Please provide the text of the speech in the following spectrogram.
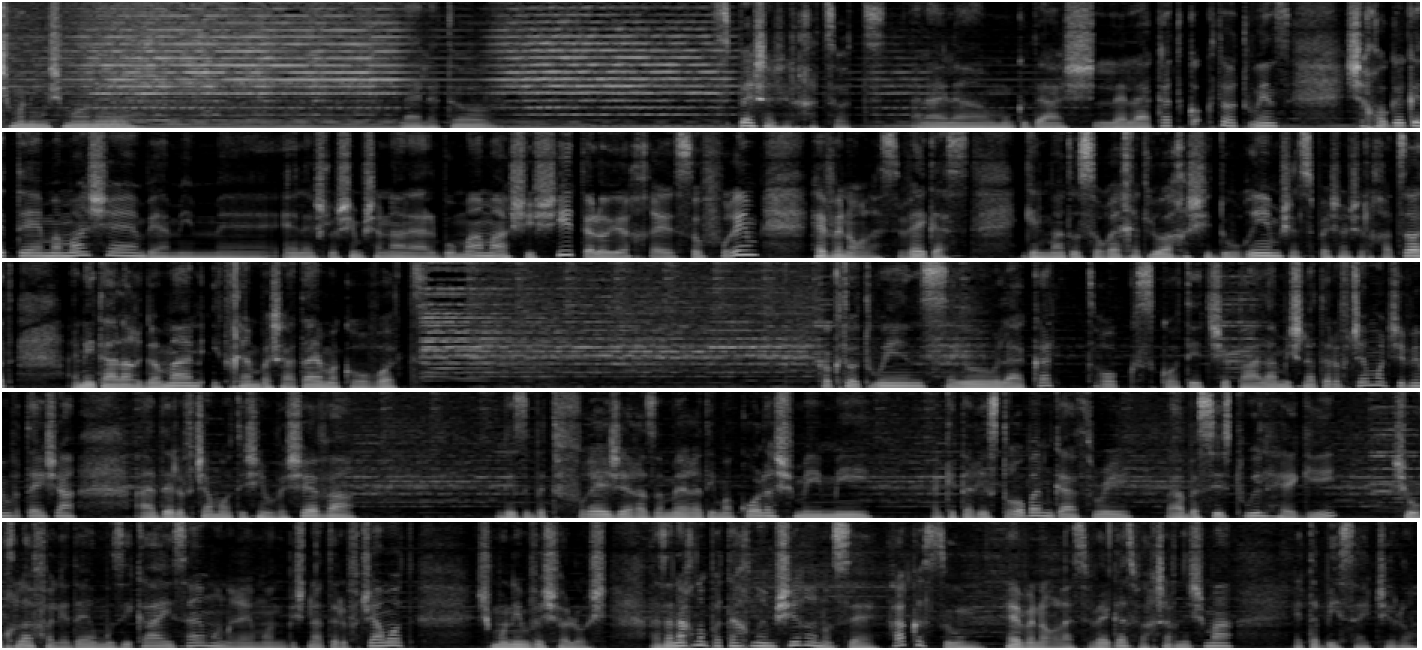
88, לילה טוב. הספיישל של חצות. הלילה מוקדש ללהקת Cocteau Twins, שחוגגת אה, ממש אה, בימים אה, אלה 30 שנה לאלבומם השישי, תלוי איך סופרים, Heaven or Las Vegas. גיל מטוס עורך את לוח השידורים של ספיישל של חצות. אני טל ארגמן, איתכם בשעתיים הקרובות. Cocteau Twins היו להקת רוק סקוטית שפעלה משנת 1979 עד 1997. אליזבת פרייזר, הזמרת עם הקול השמימי, הגיטריסט רובין גאתרי והבסיסט וויל הגי, שהוחלף על ידי המוזיקאי סיימון ריימונד בשנת 1983. אז אנחנו פתחנו עם שיר הנושא, הקסום, or Las Vegas, ועכשיו נשמע את ה B-side שלו.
